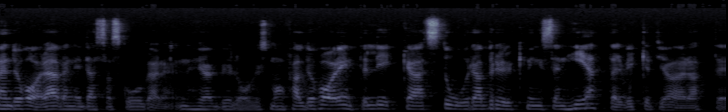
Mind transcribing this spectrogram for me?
Men du har även i dessa skogar en hög biologisk mångfald. Du har inte lika stora brukningsenheter vilket gör att eh,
